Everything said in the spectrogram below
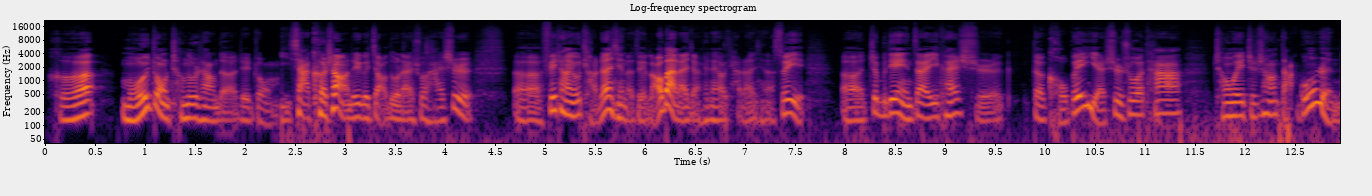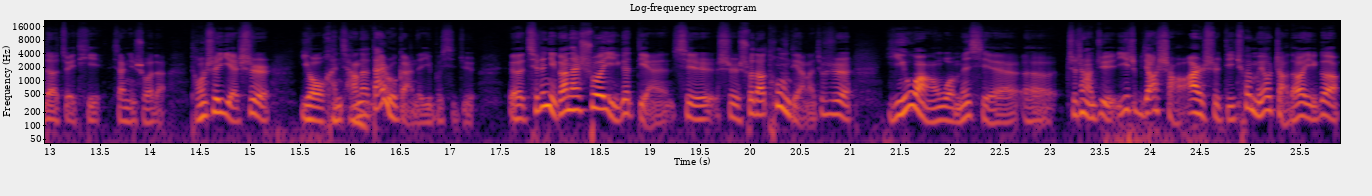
和某一种程度上的这种以下克上这个角度来说，还是呃非常有挑战性的。对老板来讲，非常有挑战性的。所以，呃，这部电影在一开始的口碑也是说它成为职场打工人的嘴替，像你说的，同时也是有很强的代入感的一部喜剧。呃，其实你刚才说一个点，其实是说到痛点了，就是以往我们写呃职场剧，一是比较少，二是的确没有找到一个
